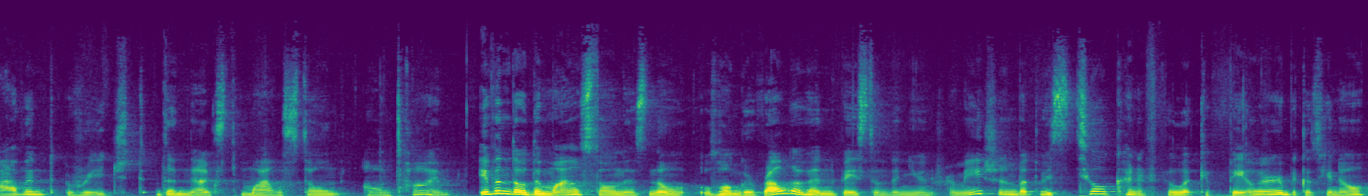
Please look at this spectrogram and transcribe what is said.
haven't reached the next milestone on time. Even though the milestone is no longer relevant based on the new information, but we still kind of feel like a failure because you know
